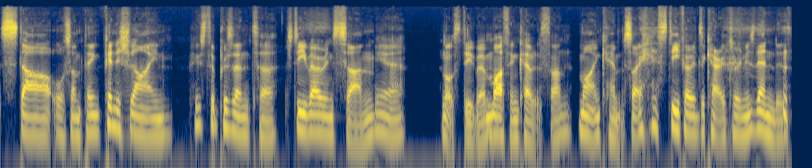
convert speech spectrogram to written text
star or something. Finish line. Who's the presenter? Steve Owen's son, Yeah, not Steve. O, Martin Kemp's son. Martin Kemp. Sorry, Steve Owen's a character in EastEnders.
